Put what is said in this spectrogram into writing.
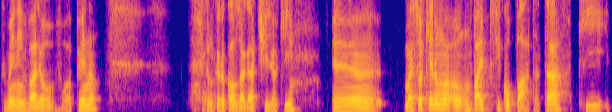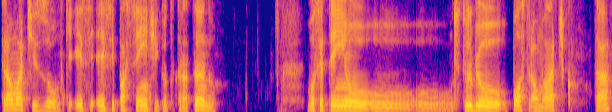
também nem vale a pena, que eu não quero causar gatilho aqui. É, mas só que era uma, um pai psicopata, tá? Que traumatizou. Que esse, esse paciente que eu tô tratando, você tem o, o, o distúrbio pós-traumático, tá?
